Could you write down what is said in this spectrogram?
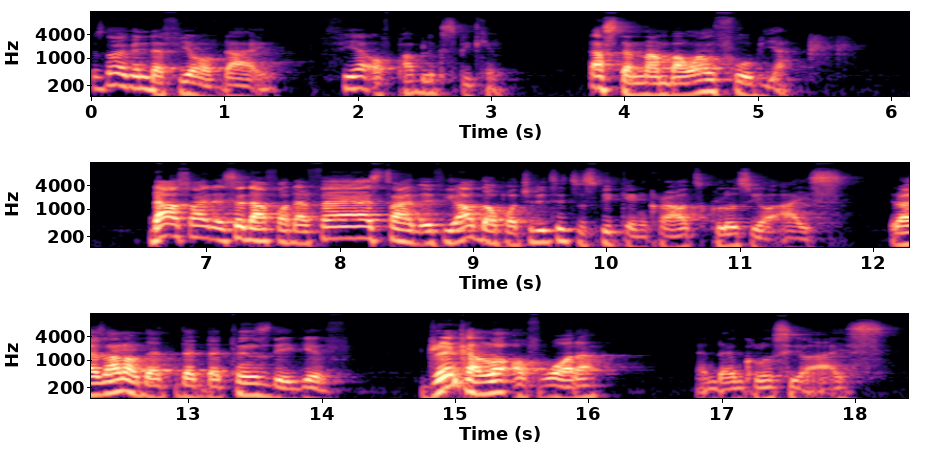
It's not even the fear of dying, fear of public speaking. That's the number one phobia. That's why they say that for the first time, if you have the opportunity to speak in crowds, close your eyes. You know, it's one of the, the, the things they give. Drink a lot of water and then close your eyes.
